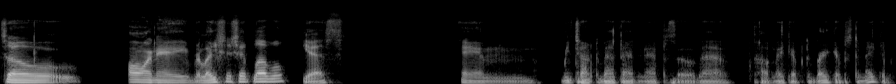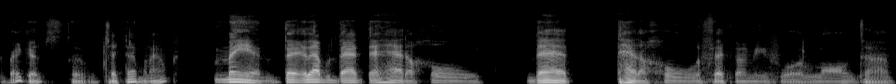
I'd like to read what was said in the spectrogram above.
So on a relationship level, yes. And we talked about that in an episode uh, called "Make Up the Breakups" to make up the breakups. So check that one out. Man, that that that that had a whole that had a whole effect on me for a long time.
